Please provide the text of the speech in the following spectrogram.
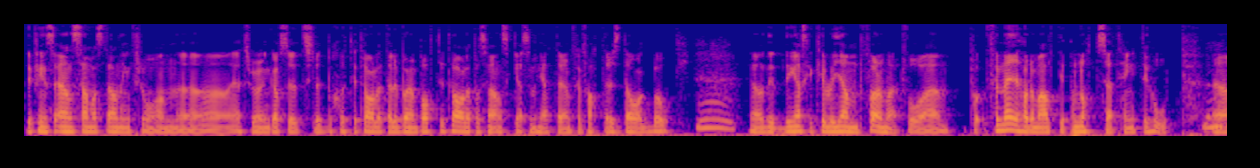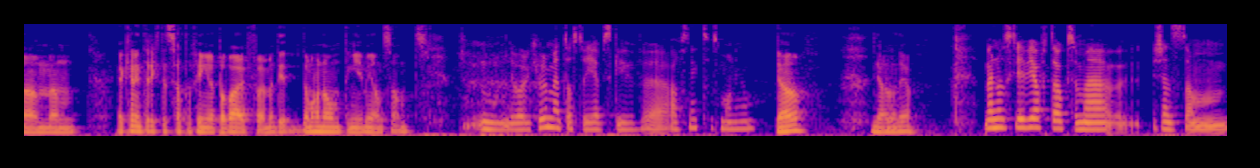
det finns en sammanställning från, eh, jag tror den gavs ut i slutet på 70-talet eller början på 80-talet på svenska som heter En författares dagbok. Mm. Ja, det, det är ganska kul att jämföra de här två. För mig har de alltid på något sätt hängt ihop. Mm. Men jag kan inte riktigt sätta fingret på varför, men det, de har någonting gemensamt. Mm, det vore kul med ett Dostojevskij-avsnitt så småningom. Ja, gärna Mm. det. Men hon skriver ju ofta också med, känns som,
